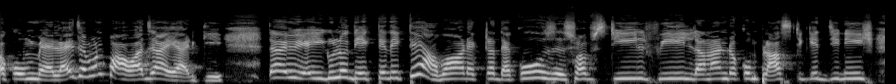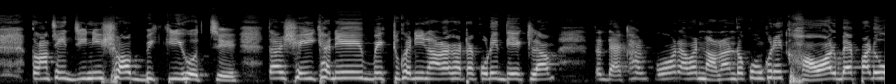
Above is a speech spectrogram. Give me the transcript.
রকম মেলায় যেমন পাওয়া যায় আর কি। তাই এইগুলো দেখতে দেখতে আবার একটা দেখো সব স্টিল, ফিল, নানান রকম প্লাস্টিকের জিনিস, কাঁচের জিনিস সব বিক্রি হচ্ছে। তা সেইখানে একটুখানি নাড়াঘাটা করে দেখলাম। তা দেখার পর আবার নানান রকম ওখানে খাওয়ার ব্যাপারেও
